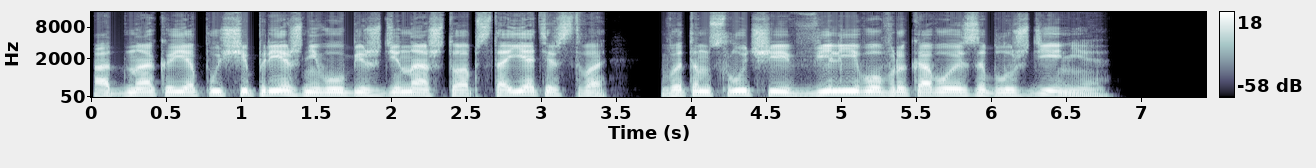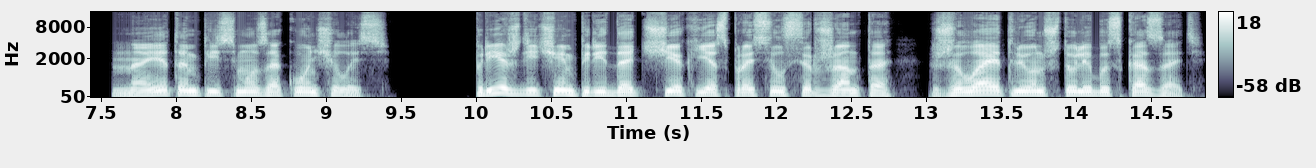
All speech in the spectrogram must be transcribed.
Однако я пуще прежнего убеждена, что обстоятельства в этом случае ввели его в роковое заблуждение. На этом письмо закончилось. Прежде чем передать чек, я спросил сержанта, желает ли он что-либо сказать.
